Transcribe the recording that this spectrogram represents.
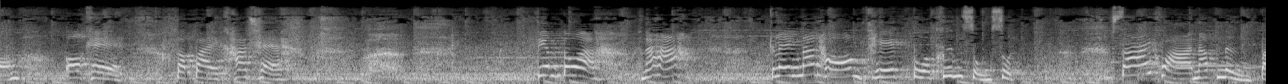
อ็ดสิบสโอเค ต่อไปค่าแชร์ เตรียมตัวนะคะ เกรงหน้าท้องเทคตัวขึ้นสูงสุด ซ้ายขวานับหนึ่งไป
